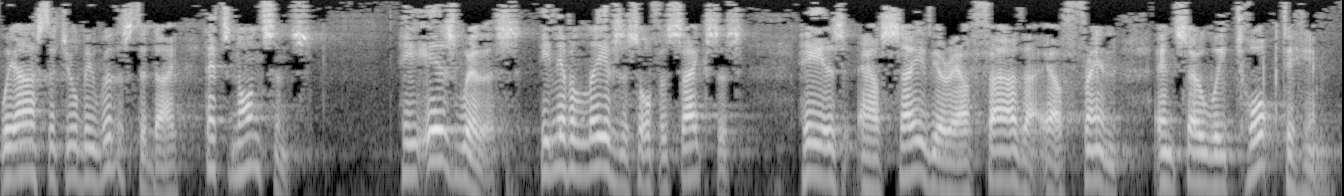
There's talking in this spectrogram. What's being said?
we ask that you'll be with us today. That's nonsense. He is with us. He never leaves us or forsakes us. He is our Saviour, our Father, our friend. And so we talk to Him.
